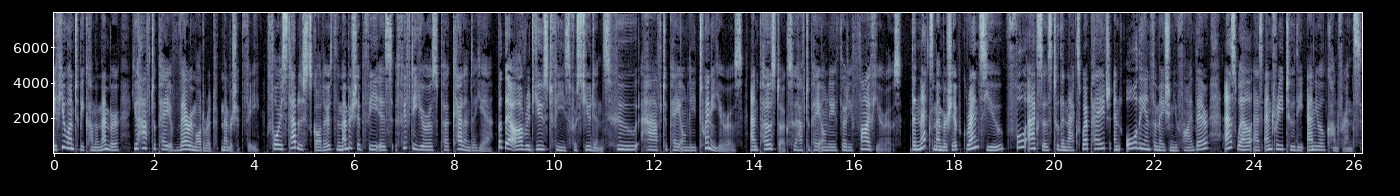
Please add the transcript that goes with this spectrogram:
If you want to become a member, you have to pay a very moderate membership fee. For established scholars, the membership fee is 50 euros per calendar year, but there are reduced fees for students who have to pay only 20 euros and postdocs who have to pay only 35 euros. The NECS membership grants you full access to the NECS webpage and all the information you find there, as well as entry to the annual conference.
